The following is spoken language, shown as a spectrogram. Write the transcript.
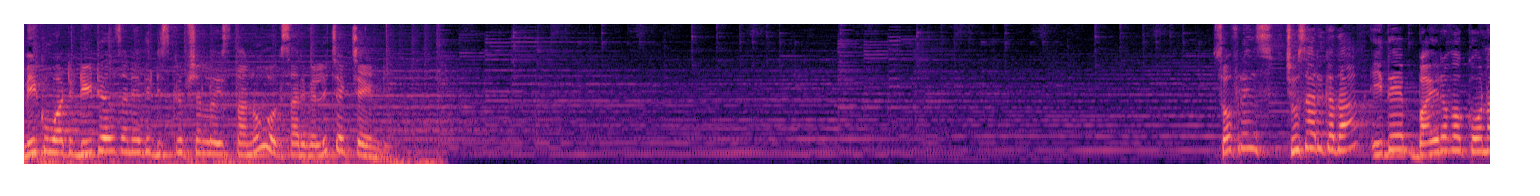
మీకు వాటి డీటెయిల్స్ అనేది డిస్క్రిప్షన్లో ఇస్తాను. ఒకసారి వెళ్ళి చెక్ చేయండి. సో ఫ్రెండ్స్ చూశారు కదా? ఇదే భైరవ కోన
